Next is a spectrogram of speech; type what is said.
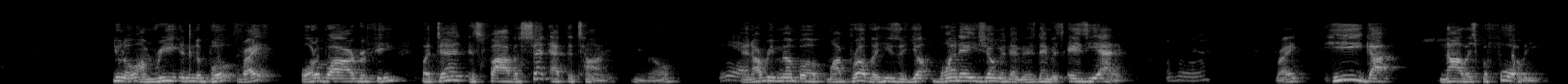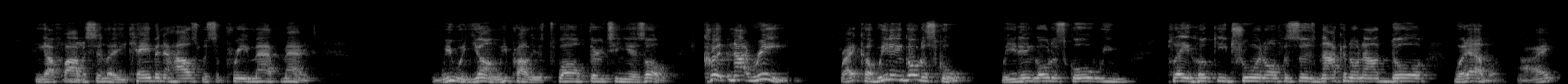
you know, I'm reading the book, right? Autobiography, but then it's five percent at the time. You know. Yeah. And I remember my brother. He's a young, one age younger than me. His name is Asiatic. hmm right? He got knowledge before me. He got 5 percent later. He came in the house with supreme mathematics. We were young. We probably was 12, 13 years old. Could not read, right? Because we didn't go to school. We didn't go to school. We play hooky, truant officers, knocking on our door, whatever. All right.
